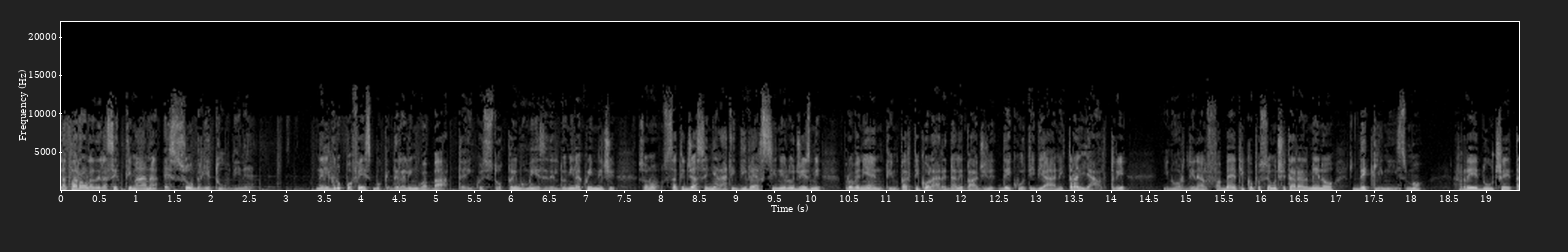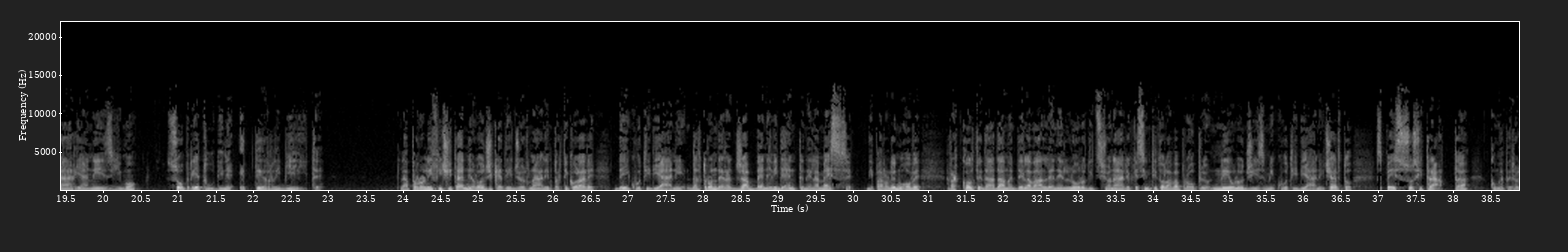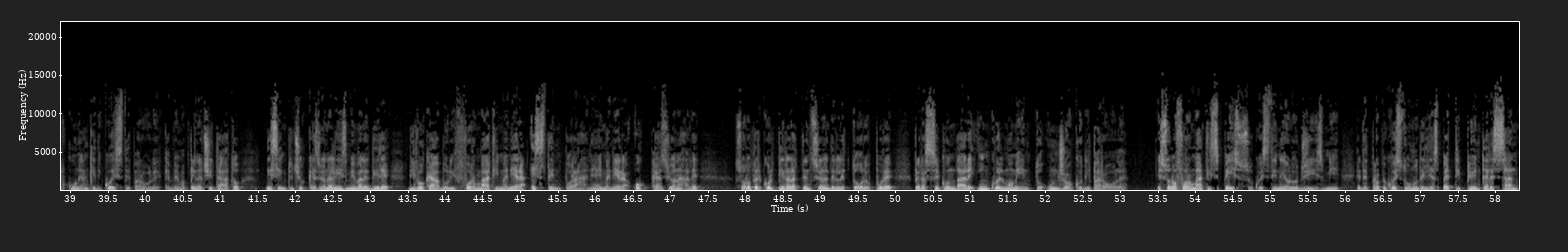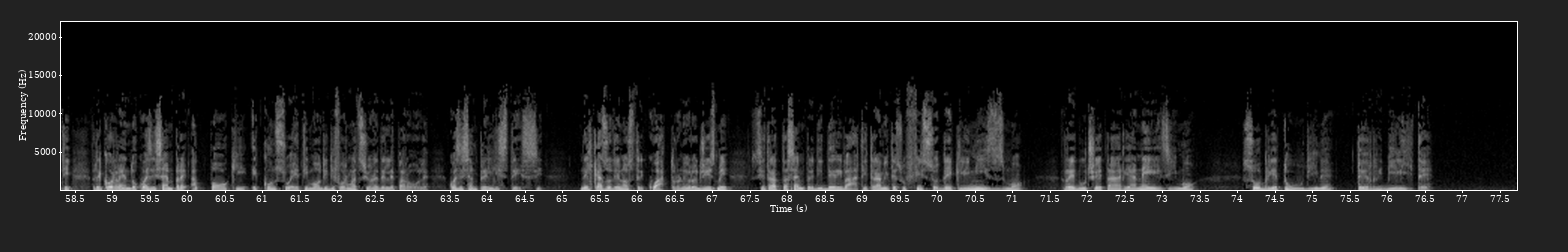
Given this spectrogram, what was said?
La parola della settimana è sobrietudine. Nel gruppo Facebook della lingua batte, in questo primo mese del 2015, sono stati già segnalati diversi neologismi provenienti in particolare dalle pagine dei quotidiani. Tra gli altri, in ordine alfabetico, possiamo citare almeno declinismo, reducetarianesimo, sobrietudine e terribilite. La prolificità neologica dei giornali, in particolare dei quotidiani, d'altronde era già ben evidente nella messe di parole nuove raccolte da Adamo e della Valle nel loro dizionario che si intitolava proprio Neologismi quotidiani. Certo, spesso si tratta, come per alcune anche di queste parole che abbiamo appena citato, di semplici occasionalismi, vale a dire di vocaboli formati in maniera estemporanea, in maniera occasionale, solo per colpire l'attenzione del lettore oppure per assecondare in quel momento un gioco di parole. E sono formati spesso questi neologismi, ed è proprio questo uno degli aspetti più interessanti, ricorrendo quasi sempre a pochi e consueti modi di formazione delle parole, quasi sempre gli stessi. Nel caso dei nostri quattro neologismi si tratta sempre di derivati tramite suffisso declinismo, reducetarianesimo, sobrietudine, terribilite.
